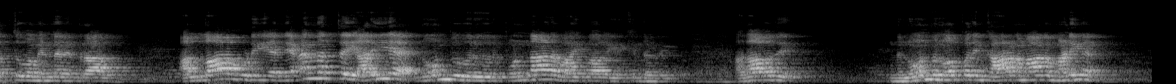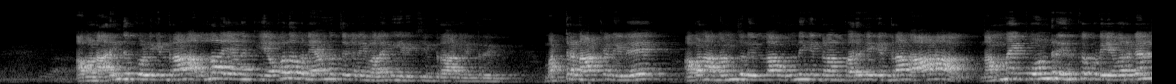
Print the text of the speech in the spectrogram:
தத்துவம் என்னவென்றால் அல்லாஹ்வுடைய நியமத்தை அறிய நோன்பு ஒரு ஒரு பொன்னான வாய்ப்பாக இருக்கின்றது. அதாவது இந்த நோன்பு நோற்பதின் காரணமாக மனிதன் அவன் அறிந்து கொள்கின்றான் அல்லாஹ் எனக்கு எவ்வளவு நியமத்துகளை வழங்கி இருக்கின்றான் என்று. மற்ற நாட்களிலே அவன் அலமதுல்லா உண்ணுகின்றான் பருகுகின்றான் ஆனால் நம்மை போன்று இருக்கக்கூடியவர்கள்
